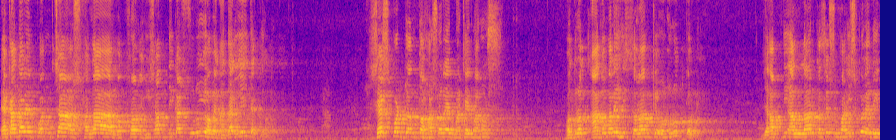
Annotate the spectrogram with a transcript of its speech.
একাধারে পঞ্চাশ হাজার বছর হিসাব নিকাশ শুরুই হবে না, দাঁড়িয়েই থাকতে হবে। শেষ পর্যন্ত হাসরের মাঠের মানুষ হজরত আদম আলাইহিসালামকে অনুরোধ করবে যে আপনি আল্লাহর কাছে সুপারিশ করে দিন,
